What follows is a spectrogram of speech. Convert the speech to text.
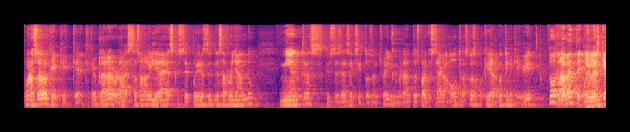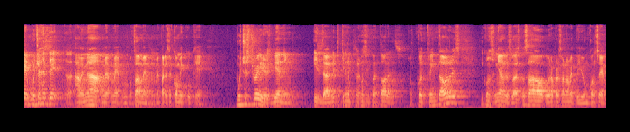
Bueno, eso es algo que, que, que, que quiero aclarar, ¿verdad? Estas son habilidades que usted puede ir desarrollando mientras que usted sea exitoso en trading, ¿verdad? Entonces, para que usted haga otras cosas, porque algo tiene que vivir. totalmente. Y es que mucha gente, a mí me, me, me, me, parece cómico que muchos traders vienen y literalmente quieren empezar con 50 dólares, o con 30 dólares y con señales. La vez pasada una persona me pidió un consejo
